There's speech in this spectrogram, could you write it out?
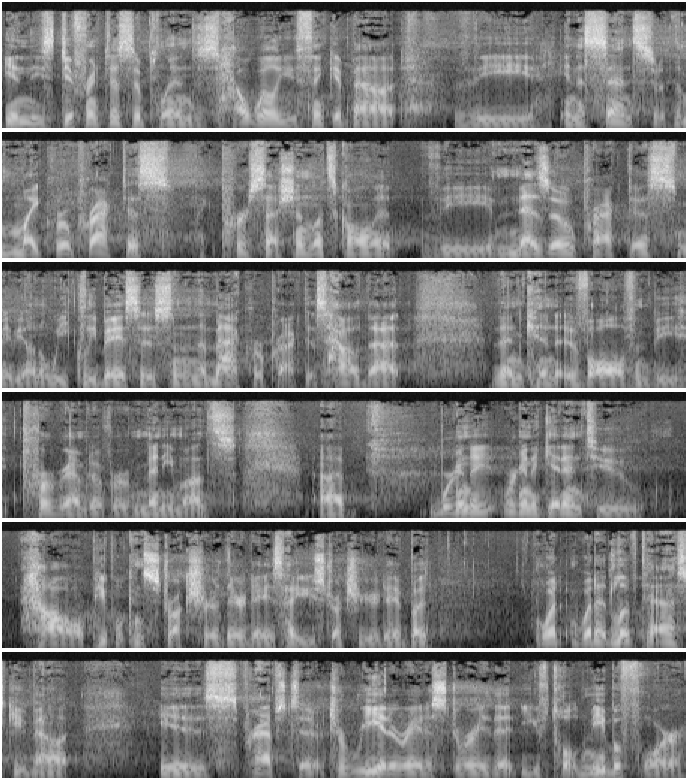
in these different disciplines is how well you think about the, in a sense, sort of the micro practice, like per session, let's call it, the meso practice, maybe on a weekly basis, and then the macro practice, how that then can evolve and be programmed over many months. Uh, we're going to we're going to get into how people can structure their days, how you structure your day. But what what I'd love to ask you about is perhaps to, to reiterate a story that you've told me before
